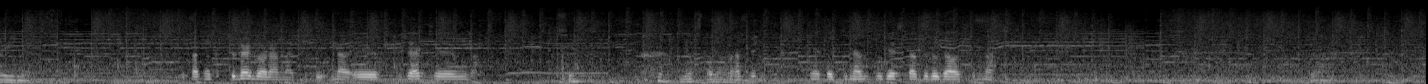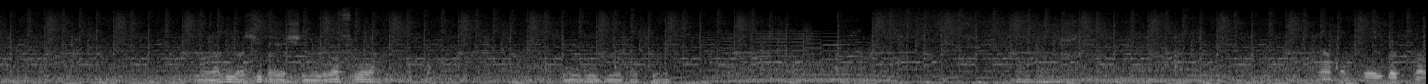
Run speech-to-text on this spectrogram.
Oj nie. Jest którego rana ci- na y, rzeczy u nas. Zostawiamy. Znaczy, nie, to ci na 22, 18. No jak widać tutaj jeszcze nie wrosło. Nie gówno takie. Tam zaczynam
